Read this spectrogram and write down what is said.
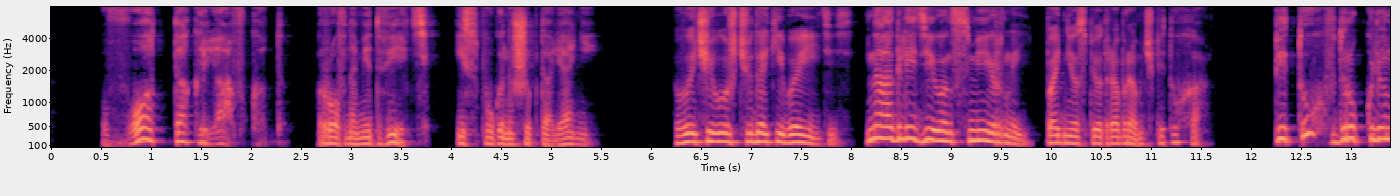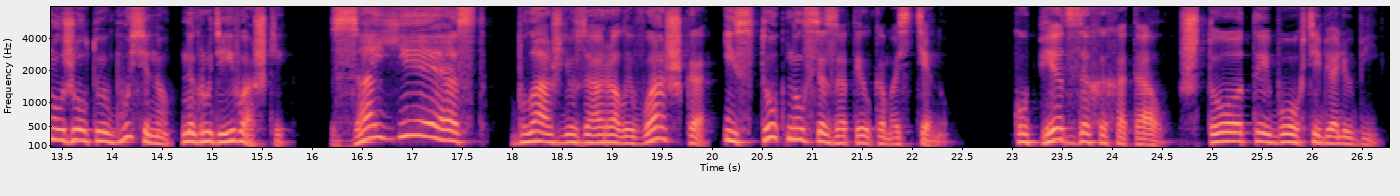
«Вот так рявкот! Ровно медведь!» – испуганно шептали они. «Вы чего ж, чудаки, боитесь? Нагляди, он смирный!» – поднес Петр Абрамович петуха. Петух вдруг клюнул желтую бусину на груди Ивашки. «Заезд!» – блажью заорал Ивашка и стукнулся затылком о стену. Купец захохотал. «Что ты, Бог тебя люби!»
